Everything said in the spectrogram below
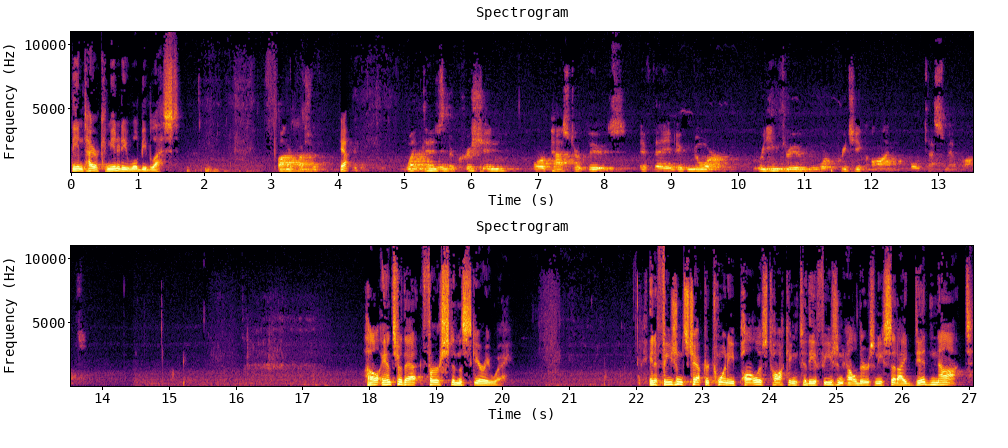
The entire community will be blessed. Final question. Yeah. What does a Christian or pastor lose if they ignore reading through or preaching on Old Testament laws? I'll answer that first in the scary way. In Ephesians chapter 20, Paul is talking to the Ephesian elders, and he said, I did not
